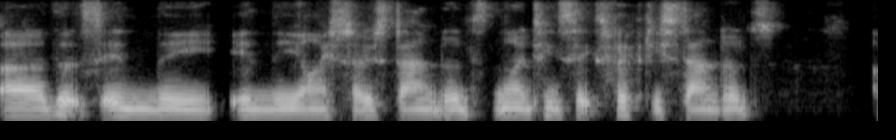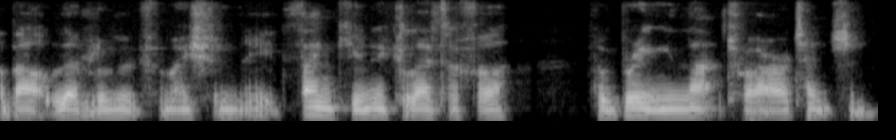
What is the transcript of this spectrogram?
uh, that's in the in the ISO standards, 19650 standards about level of information need. Thank you, Nicoletta, for, for bringing that to our attention.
